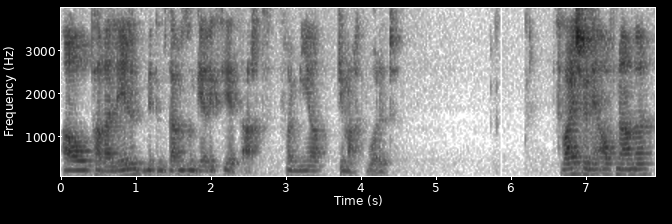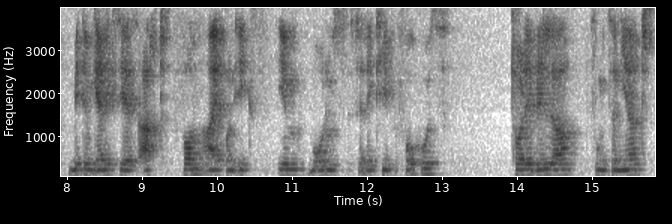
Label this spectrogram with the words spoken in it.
auch parallel mit dem Samsung Galaxy S8 von mir gemacht wurden. Zwei schöne Aufnahmen mit dem Galaxy S8 vom iPhone X im Modus selektive Fokus. Tolle Bilder, funktioniert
